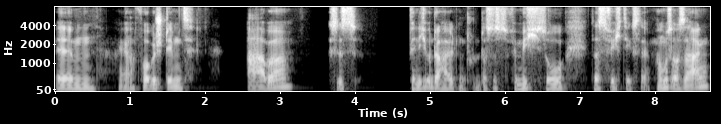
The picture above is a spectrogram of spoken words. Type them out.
ähm, ja, vorbestimmt, aber es ist finde ich unterhaltend. Und das ist für mich so das Wichtigste. Man muss auch sagen,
